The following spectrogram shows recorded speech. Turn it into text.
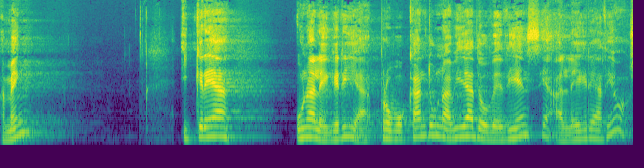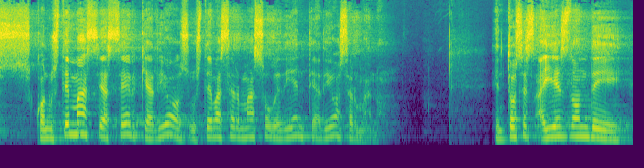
Amén. Y crea una alegría, provocando una vida de obediencia alegre a Dios. Cuando usted más se acerque a Dios, usted va a ser más obediente a Dios, hermano. Entonces ahí es donde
